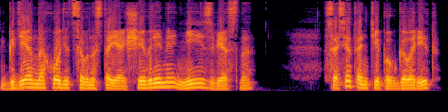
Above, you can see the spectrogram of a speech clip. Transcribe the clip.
Где находится в настоящее время, неизвестно. Сосед Антипов говорит,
